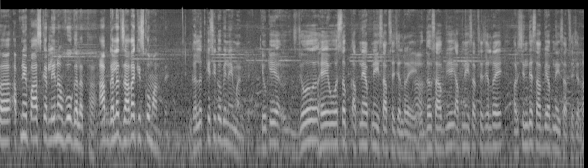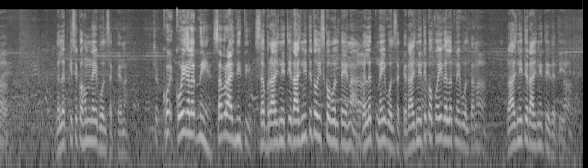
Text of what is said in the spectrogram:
अपने पास कर लेना वो गलत था। आप गलत ज़्यादा किसको मानते हैं? गलत किसी को भी नहीं मानते क्योंकि जो है वो सब अपने अपने हिसाब से चल रहे हैं। हाँ। उद्धव साहब भी अपने हिसाब से चल रहे हैं और शिंदे साहब भी अपने हिसाब से चल रहे हाँ। हैं गलत किसी को हम नहीं बोल सकते ना। अच्छा कोई कोई गलत नहीं है सब राजनीति। सब राजनीति राजनीति तो इसको बोलते हैं ना गलत नहीं बोल सकते राजनीति को कोई गलत नहीं बोलता ना। राजनीति राजनीति रहती है।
